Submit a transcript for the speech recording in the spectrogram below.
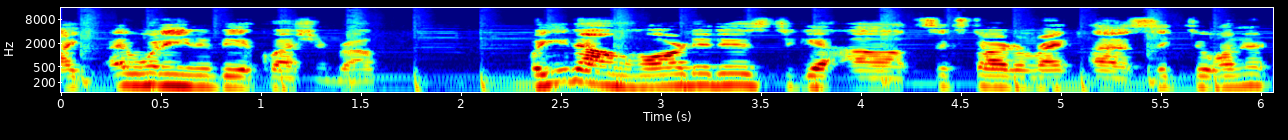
Like, it wouldn't even be a question, bro. But you know how hard it is to get a uh, six star to rank uh, SIG 200?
